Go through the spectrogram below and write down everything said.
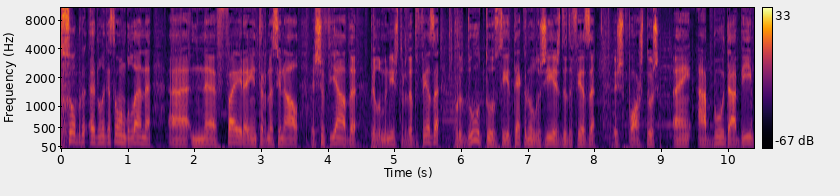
sobre a delegação angolana ah, na Feira Internacional chefiada pelo Ministro da Defesa, produtos e tecnologias de defesa expostos em Abu Dhabi.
